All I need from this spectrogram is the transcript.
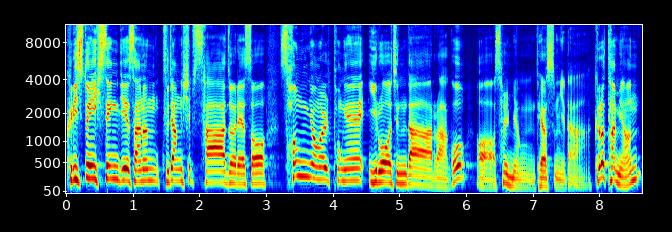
그리스도의 희생 제사는 9장 14절에서 성령을 통해 이루어진다라고 어, 설명되었습니다. 그렇다면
